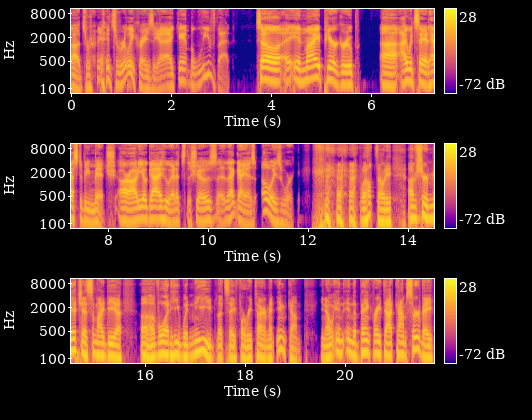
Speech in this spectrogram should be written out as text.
Oh, it's it's really crazy. I, I can't believe that. So, uh, in my peer group, uh, I would say it has to be Mitch, our audio guy who edits the shows. Uh, that guy has always working. well, Tony, I'm sure Mitch has some idea uh, of what he would need, let's say, for retirement income. You know, in, in the bankrate.com survey,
